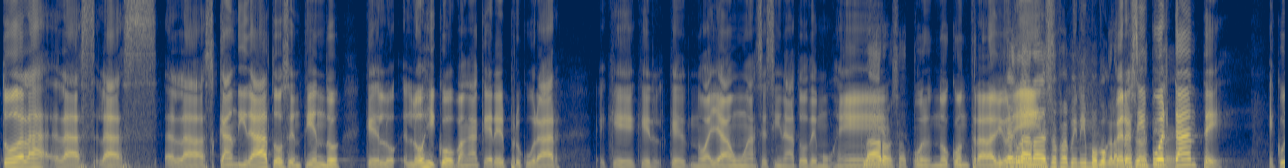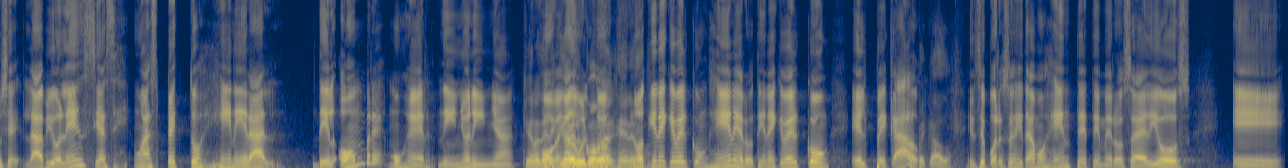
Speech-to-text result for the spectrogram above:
todas las, las, las- las candidatos, entiendo, que lo- lógico, van a querer procurar que, que- que no haya un asesinato de mujer, Claro, o no contra la Hay que violencia. eso feminismo porque Pero es importante, escuche, la violencia es un aspecto general del hombre, mujer, niño, niña, Que no tiene joven, que ver con adulto. el género. No tiene que ver con género, tiene que ver con el pecado. pecado. Entonces, por eso necesitamos gente temerosa de Dios eh,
